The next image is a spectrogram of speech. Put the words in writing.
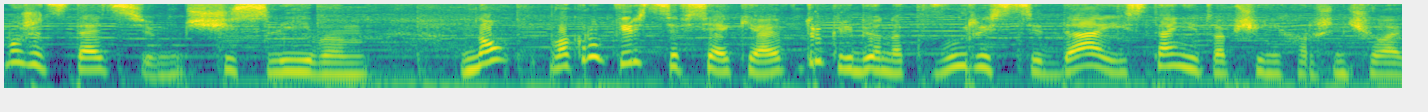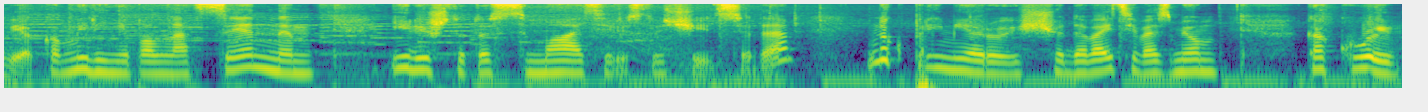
может стать счастливым, но вокруг вертится всякие, а вдруг ребенок вырастет, да, и станет вообще нехорошим человеком, или неполноценным, или что-то с матерью случится, да. Ну, к примеру, еще давайте возьмем какой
